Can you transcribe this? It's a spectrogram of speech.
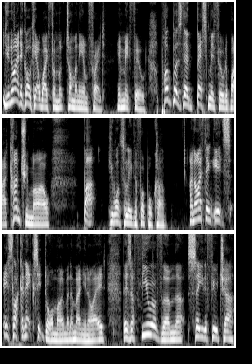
United have got to get away from McTominay and Fred in midfield. Pogba's their best midfielder by a country mile, but he wants to leave the football club. And I think it's it's like an exit door moment at Man United. There's a few of them that see the future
